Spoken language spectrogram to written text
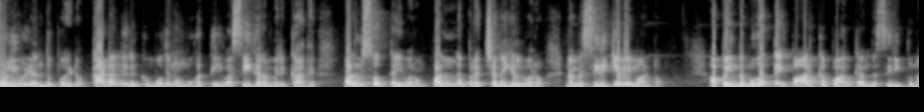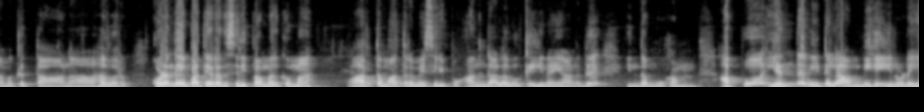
பொலிவிழந்து போயிடும். கடன் இருக்கும்போது நம் முகத்தில் வசீகரம் இருக்காது. பல் சொத்தை வரும் பல்ல பிரச்சனைகள் வரும். நம்ம சிரிக்கவே மாட்டோம். அப்ப இந்த முகத்தை பார்க்க பார்க்க அந்த சிரிப்பு நமக்கு தானாக வரும். குழந்தையை பார்த்து யாராவது சிரிப்பாம இருக்குமா? பார்த்த மாத்திரமே சிரிப்போம். அந்த அளவுக்கு இணையானது இந்த முகம். அப்போ எந்த வீட்டுல அம்பிகையினுடைய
